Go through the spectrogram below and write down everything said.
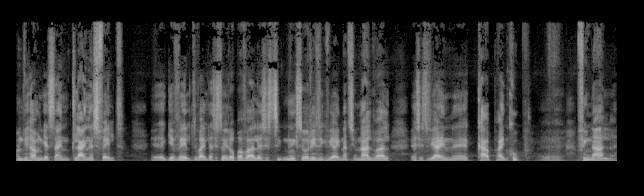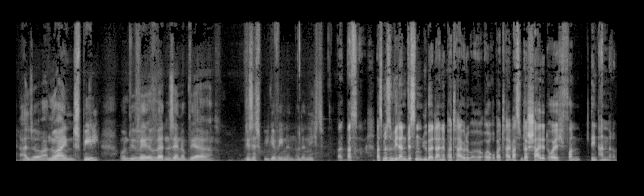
Und wir haben jetzt ein kleines Feld äh, gewählt, weil das ist Europawahl. Es ist nicht so riesig wie eine Nationalwahl. Es ist wie ein äh, Cup, ein Cup-Final, also nur ein Spiel. Und wir we- werden sehen, ob wir dieses Spiel gewinnen oder nicht. Was, was müssen wir dann wissen über deine Partei oder eu- eure Partei? Was unterscheidet euch von den anderen?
